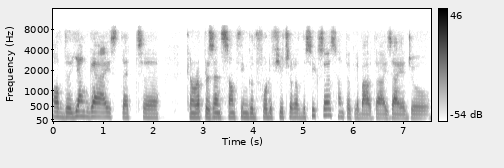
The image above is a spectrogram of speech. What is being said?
of the young guys that uh, can represent something good for the future of the Sixers? I'm talking about Isaiah Joe.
